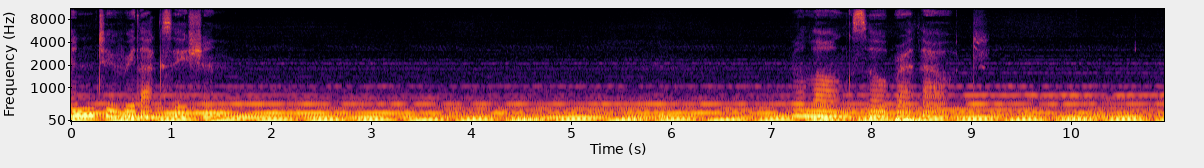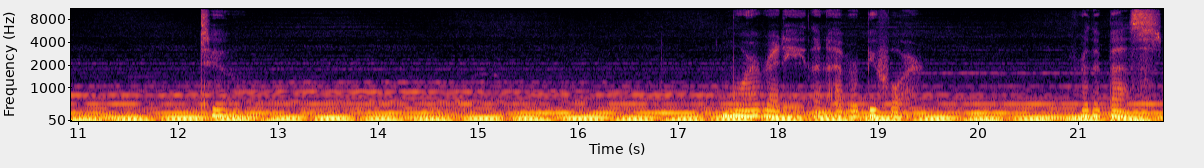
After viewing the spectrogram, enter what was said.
into relaxation. A long, slow breath out. Two. More ready than ever before for the best,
